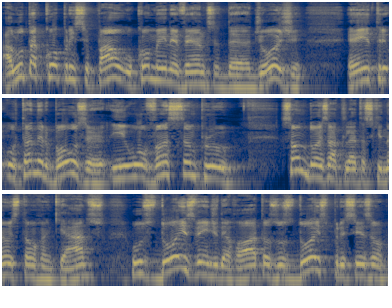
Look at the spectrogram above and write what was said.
A luta co-principal, o co-main event de, de, hoje, é entre o Tanner Bowser e o Ovan Sampru. São dois atletas que não estão ranqueados, os dois vêm de derrotas, os dois precisam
